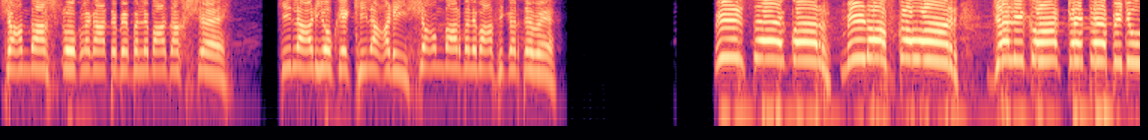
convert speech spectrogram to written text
शानदार स्ट्रोक लगाते हुए बल्लेबाज अक्षय, खिलाड़ियों के खिलाड़ी, शानदार बल्लेबाजी करते हुए। फिर से एक बार मिड ऑफ़ कवर जली को आग कहते हैं बिजू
